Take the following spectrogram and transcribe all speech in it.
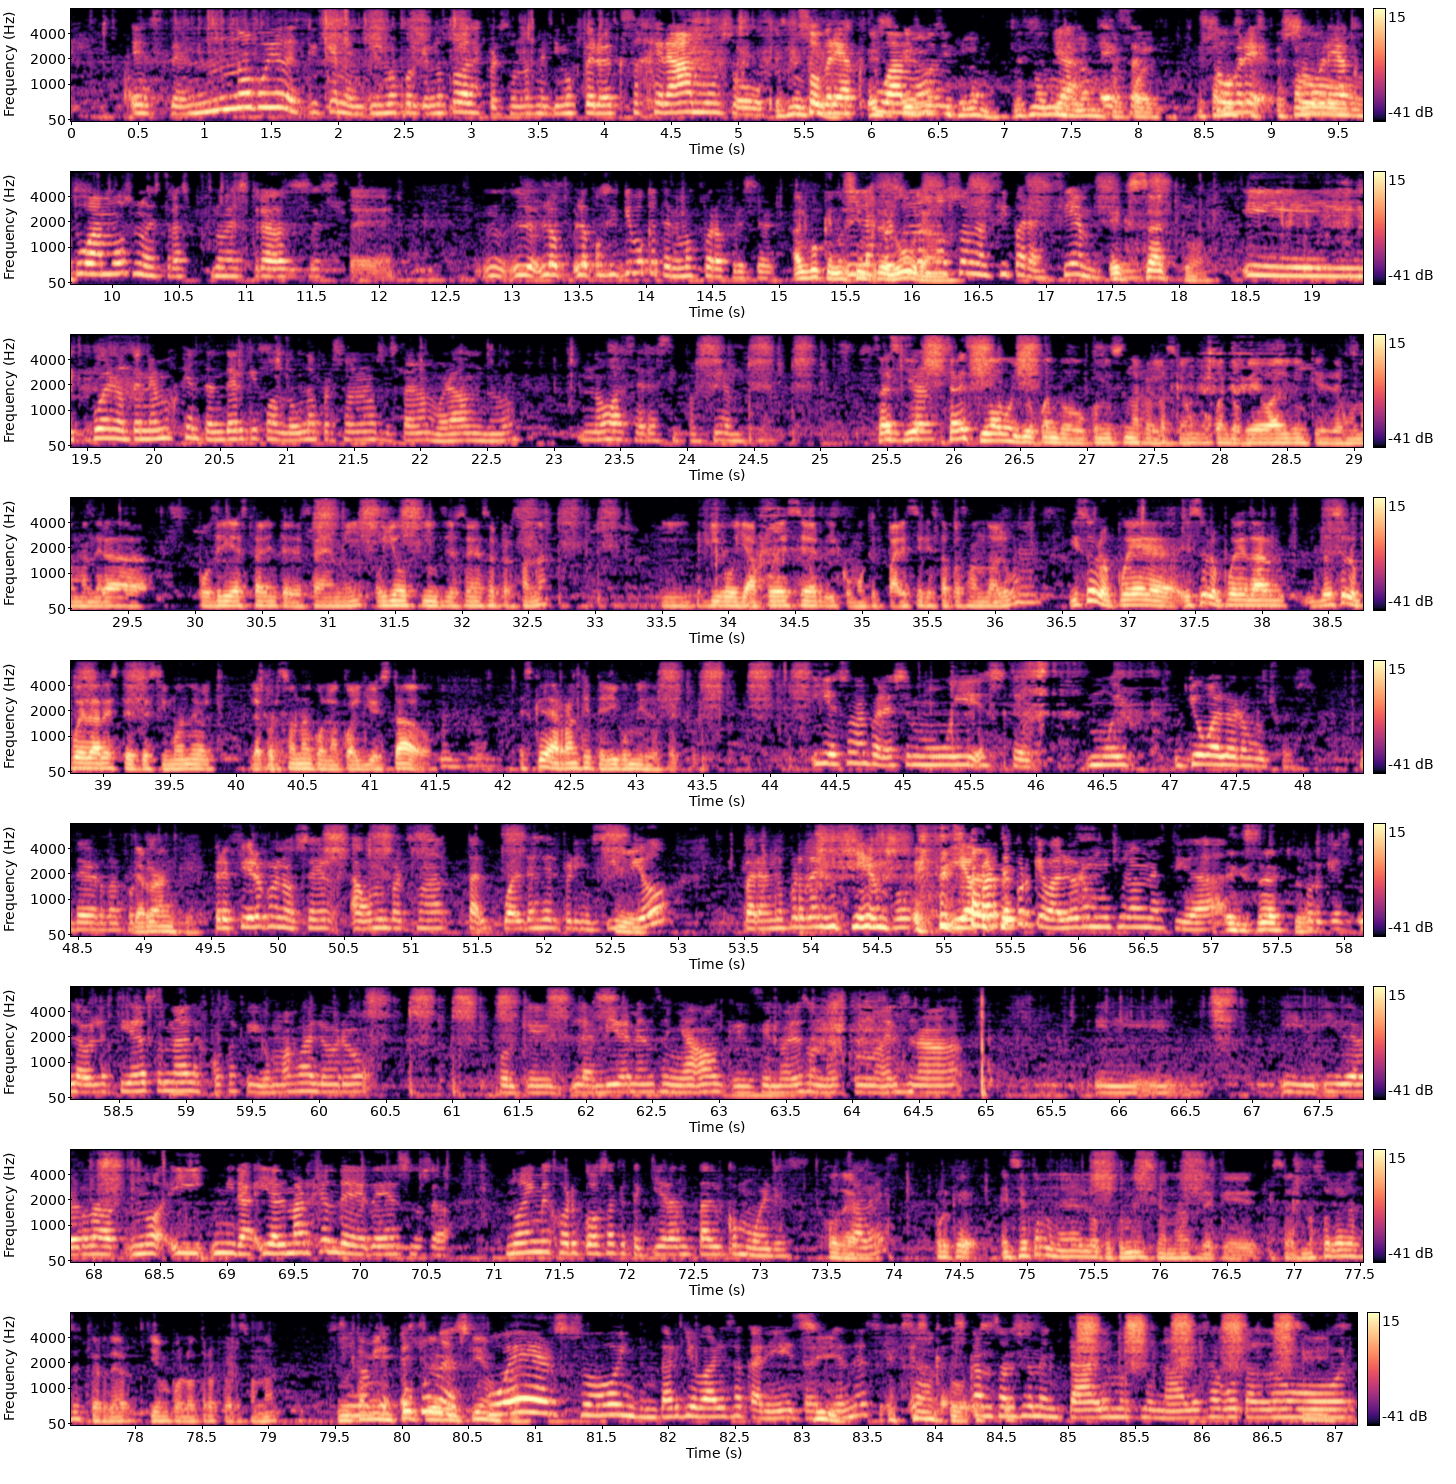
este, no voy a decir que mentimos porque no todas las personas mentimos, pero exageramos o es sobreactuamos. Es, es manipulamos, es Ya, manipulamos tal exacto. cual. Estamos- sobre, estamos- sobreactuamos nuestras, nuestras, este, lo, lo- positivo que tenemos para ofrecer. Algo que no y las siempre personas dura. no son así para siempre. Exacto. Y bueno, tenemos que entender que cuando una persona nos está enamorando, no va a ser así por siempre. ¿Sabes qué, Exacto. ¿Sabes qué hago yo cuando comienzo una relación o cuando veo a alguien que de alguna manera podría estar interesada en mí o yo estoy interesado en esa persona y digo ya puede ser y como que parece que está pasando algo. Y eso lo puede eso lo puede dar eso lo puede dar este testimonio la persona con la cual yo he estado. Ujú. es que de arranque te digo mis defectos Y eso me parece muy, este, muy, yo valoro mucho eso, de verdad, de porque arranque. prefiero conocer a una persona tal cual desde el principio para no perder mi tiempo y aparte porque valoro mucho la honestidad exacto porque la honestidad es una de las cosas que yo más valoro porque la envidia me ha enseñado que si no eres honesto no eres nada y, y, y de verdad no y mira y al margen de, de eso o sea no hay mejor cosa que te quieran tal como eres Joder. ¿sabes? Porque en cierta manera lo que tú mencionas de que o sea, no solo le haces perder tiempo a la otra persona sino, Sino también que tú es un pierdes tiempo esfuerzo intentar llevar esa careta, Sí, ¿entiendes? Es- exacto, Es, es- cansancio es- mental, emocional, es agotador.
